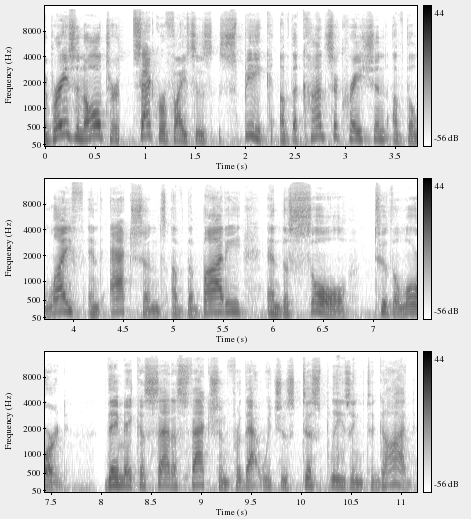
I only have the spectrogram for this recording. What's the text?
The brazen altar sacrifices speak of the consecration of the life and actions of the body and the soul to the Lord. They make a satisfaction for that which is displeasing to God.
